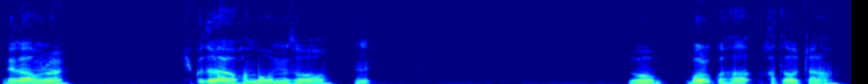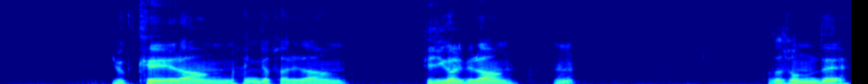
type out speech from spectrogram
내가 오늘 식구들하고 밥 먹으면서, 응? 너 먹을 거 사, 갖다 줬잖아. 육회랑 삼겹살이랑 비지갈비랑, 응? 갖다 줬는데,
